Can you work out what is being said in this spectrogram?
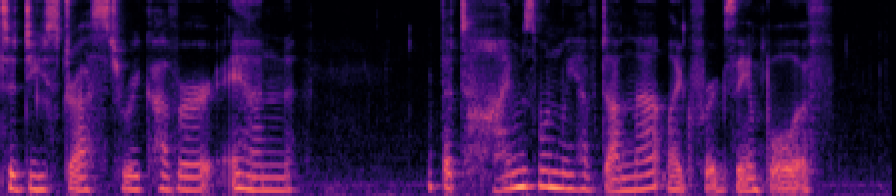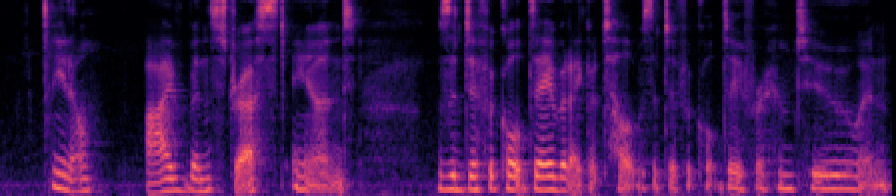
to de stress, to recover? And the times when we have done that, like for example, if, you know, I've been stressed and it was a difficult day, but I could tell it was a difficult day for him too, and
